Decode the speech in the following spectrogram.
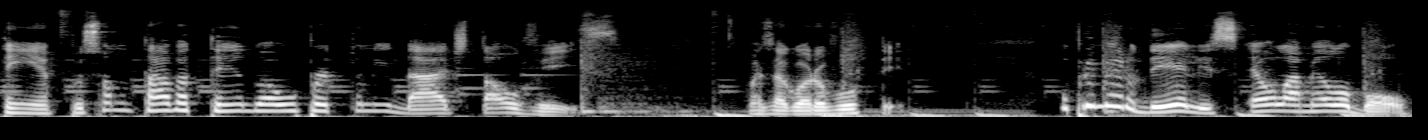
tempo. Eu só não estava tendo a oportunidade, talvez. Mas agora eu vou ter. O primeiro deles é o Lamelo Ball.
